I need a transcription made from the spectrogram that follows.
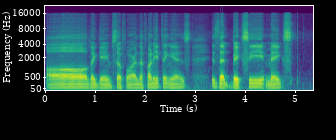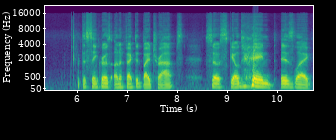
all the games so far. And the funny thing is, is that Bixi makes the synchros unaffected by traps. So skill drain is like,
